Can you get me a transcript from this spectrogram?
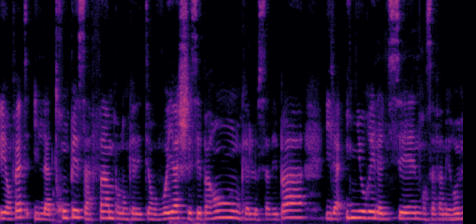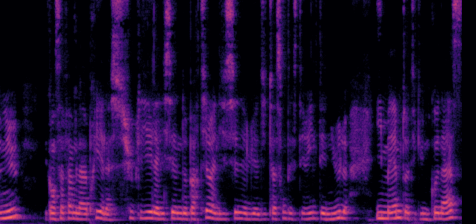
Et en fait, il a trompé sa femme pendant qu'elle était en voyage chez ses parents, donc elle le savait pas. Il a ignoré la lycéenne quand sa femme est revenue. Et quand sa femme l'a appris, elle a supplié la lycéenne de partir. La lycéenne, elle lui a dit de toute façon, t'es stérile, t'es nulle, il m'aime, toi t'es qu'une connasse.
